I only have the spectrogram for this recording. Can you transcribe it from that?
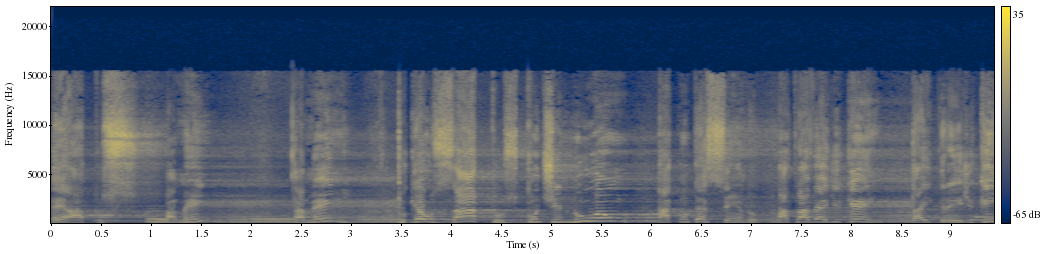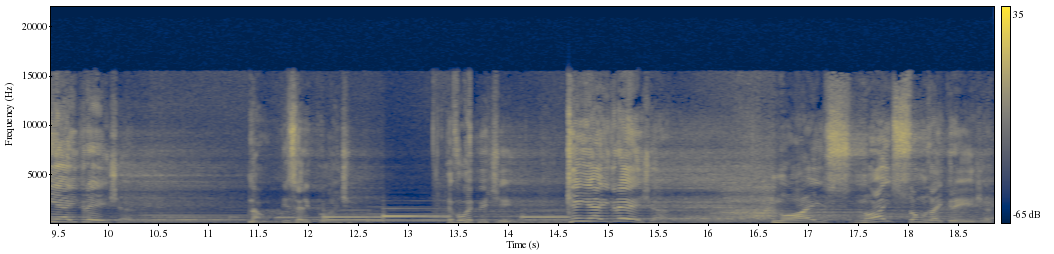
é Atos. Amém? Amém? Porque os atos continuam acontecendo através de quem? Da igreja. Quem é a igreja? Não, misericórdia. Eu vou repetir. Quem é a igreja? Nós, nós somos a igreja.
